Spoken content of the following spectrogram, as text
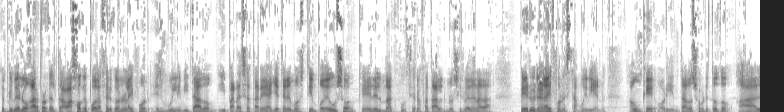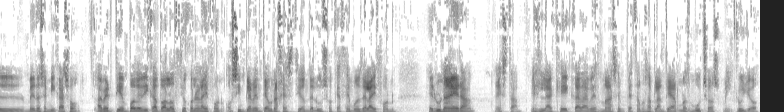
En primer lugar, porque el trabajo que puedo hacer con el iPhone es muy limitado y para esa tarea ya tenemos tiempo de uso, que en el Mac funciona fatal, no sirve de nada, pero en el iPhone está muy bien, aunque orientado sobre todo, al menos en mi caso, a ver tiempo dedicado al ocio con el iPhone o simplemente a una gestión del uso que hacemos del iPhone en una era esta, es la que cada vez más empezamos a plantearnos muchos, me incluyo,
